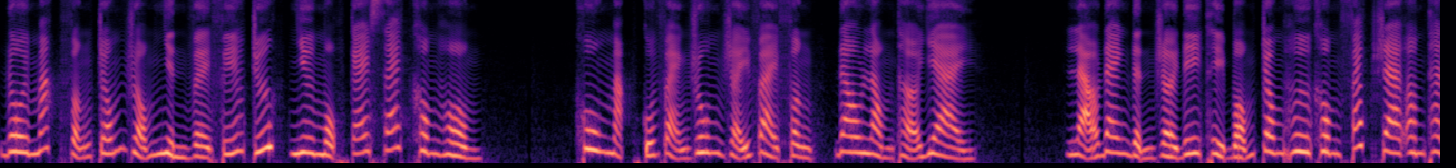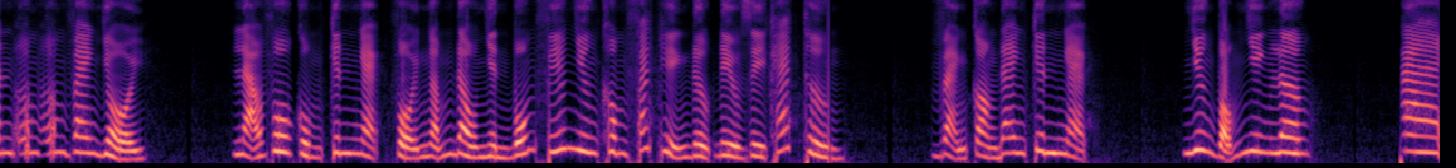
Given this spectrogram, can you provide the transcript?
Đôi mắt vẫn trống rỗng nhìn về phía trước như một cái xác không hồn. Khuôn mặt của vạn run rẩy vài phần, đau lòng thở dài. Lão đang định rời đi thì bỗng trong hư không phát ra âm thanh âm âm vang dội. Lão vô cùng kinh ngạc, vội ngẫm đầu nhìn bốn phía nhưng không phát hiện được điều gì khác thường. Vạn còn đang kinh ngạc. Nhưng bỗng nhiên lơn. A.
